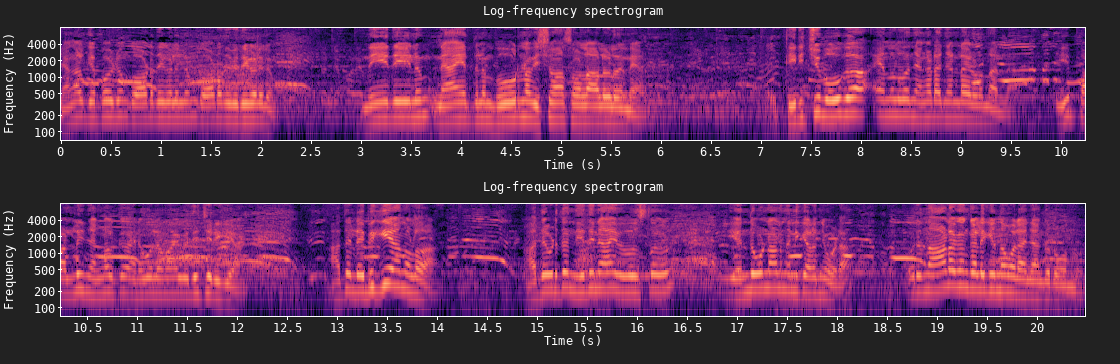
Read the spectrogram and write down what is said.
ഞങ്ങൾക്കെപ്പോഴും കോടതികളിലും കോടതി വിധികളിലും നീതിയിലും ന്യായത്തിലും പൂർണ വിശ്വാസമുള്ള ആളുകൾ തന്നെയാണ്. തിരിച്ചു പോവുക എന്നുള്ളത് ഞങ്ങളുടെ അജണ്ടയിലൊന്നല്ല. ഈ പള്ളി ഞങ്ങൾക്ക് അനുകൂലമായി വിധിച്ചിരിക്കുകയാണ്. അത് ലഭിക്കുക എന്നുള്ളതാണ്. അതിവിടുത്തെ നീതിന്യായ വ്യവസ്ഥകൾ എന്തുകൊണ്ടാണെന്ന് എനിക്ക് അറിഞ്ഞുകൂടാ ഒരു നാടകം കളിക്കുന്ന പോലെ ഞങ്ങൾക്ക് തോന്നുന്നത്.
